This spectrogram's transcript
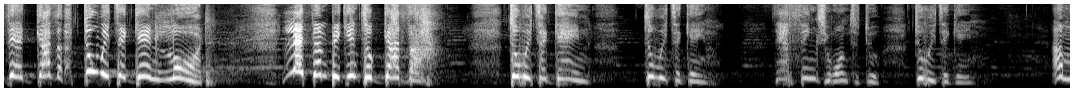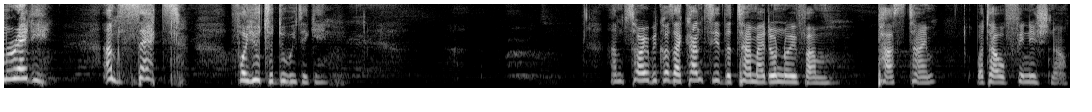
They're gathering. Do it again, Lord. Let them begin to gather. Do it again. Do it again. There are things you want to do. Do it again. I'm ready. I'm set for you to do it again. I'm sorry because I can't see the time. I don't know if I'm past time, but I'll finish now.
